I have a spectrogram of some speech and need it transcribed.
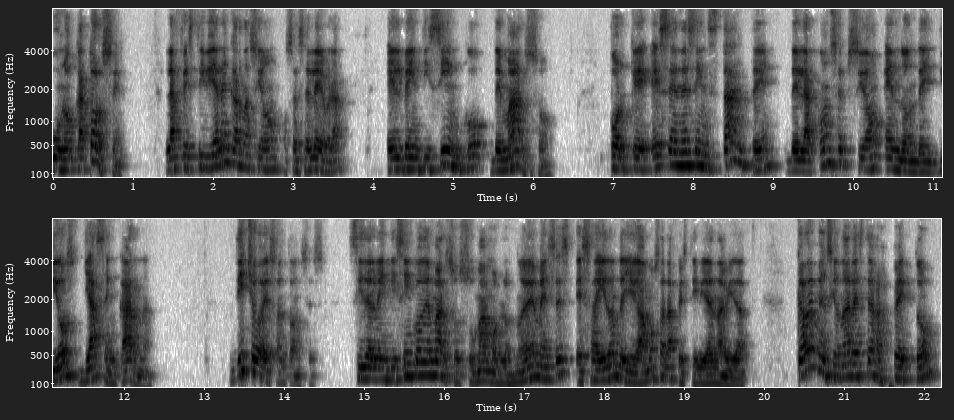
1.14. La festividad de la encarnación se celebra el 25 de marzo, porque es en ese instante de la concepción en donde Dios ya se encarna. Dicho eso, entonces, si del 25 de marzo sumamos los nueve meses, es ahí donde llegamos a la festividad de Navidad. Cabe mencionar a este respecto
